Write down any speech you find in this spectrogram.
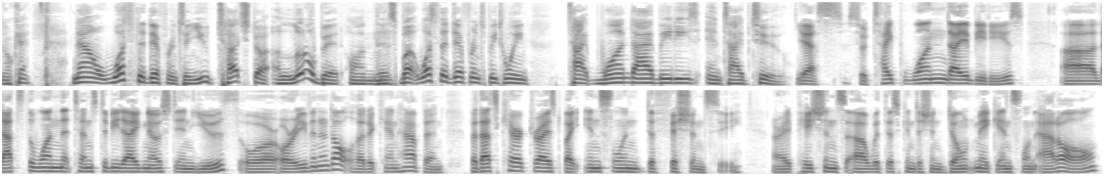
Okay. Now, what's the difference? And you touched a, a little bit on this, mm-hmm. but what's the difference between type 1 diabetes and type 2? Yes. So, type 1 diabetes, uh, that's the one that tends to be diagnosed in youth or, or even adulthood. It can happen, but that's characterized by insulin deficiency. All right, patients uh, with this condition don't make insulin at all.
